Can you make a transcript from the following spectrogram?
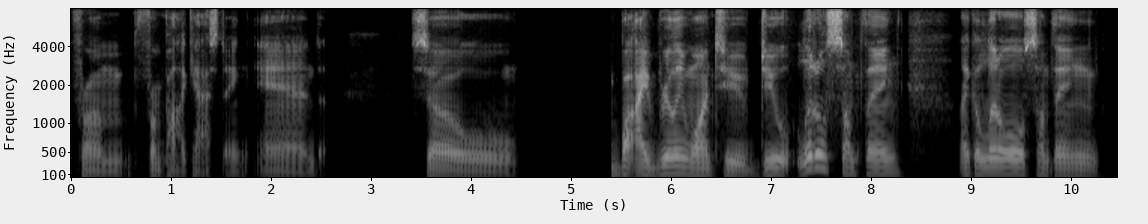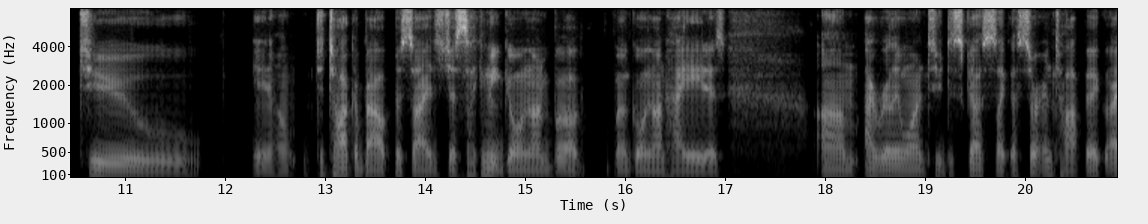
from from podcasting. And so but I really want to do little something, like a little something to you know, to talk about besides just like me going on uh, uh, going on hiatus. um i really want to discuss like a certain topic i,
